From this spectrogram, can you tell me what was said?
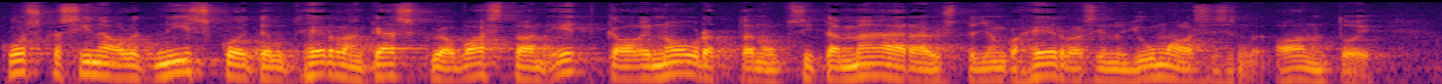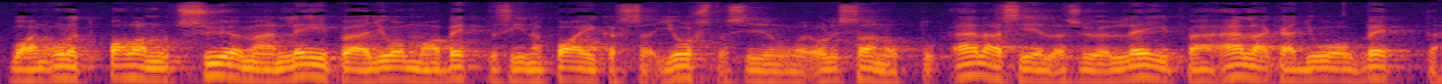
koska sinä olet niskoitellut Herran käskyä vastaan, etkä ole noudattanut sitä määräystä, jonka Herra sinun Jumalasi sinulle antoi, vaan olet palannut syömään leipää juomaan vettä siinä paikassa, josta sinulle oli sanottu, älä siellä syö leipää, äläkä juo vettä,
